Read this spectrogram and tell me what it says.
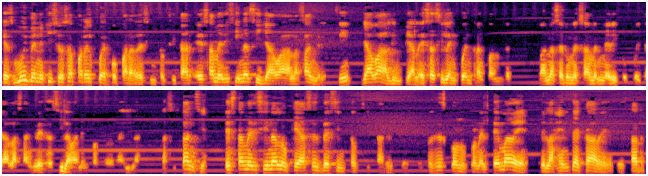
que es muy beneficiosa para el cuerpo para desintoxicar. Esa medicina si ya va a la sangre, ¿sí? Ya va a limpiarla. Esa sí la encuentran cuando van a hacer un examen médico, pues ya la sangre esa sí la van a encontrar ahí la, sustancia. Esta medicina lo que hace es desintoxicar el cuerpo. Entonces con, con el tema de, de, la gente acá, de, estar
